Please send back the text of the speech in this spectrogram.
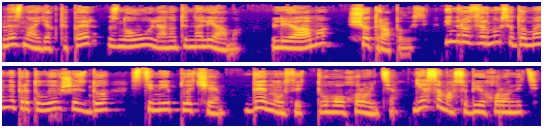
не знаю, як тепер знову глянути на Ліама. Ліама, що трапилось? Він розвернувся до мене, притулившись до стіни плечем. Де носить твого охоронця? Я сама собі охоронець,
